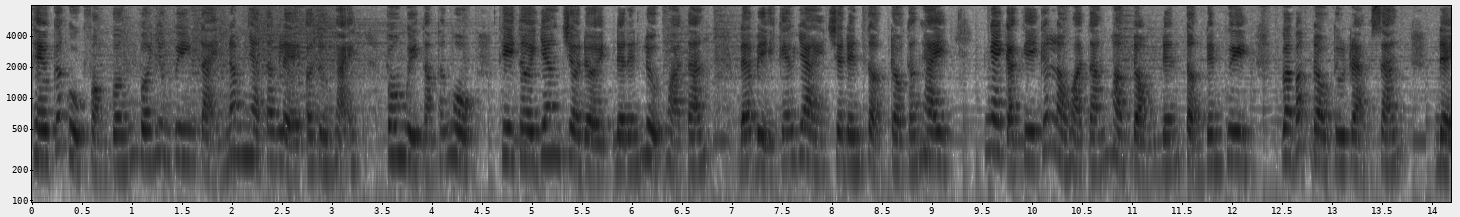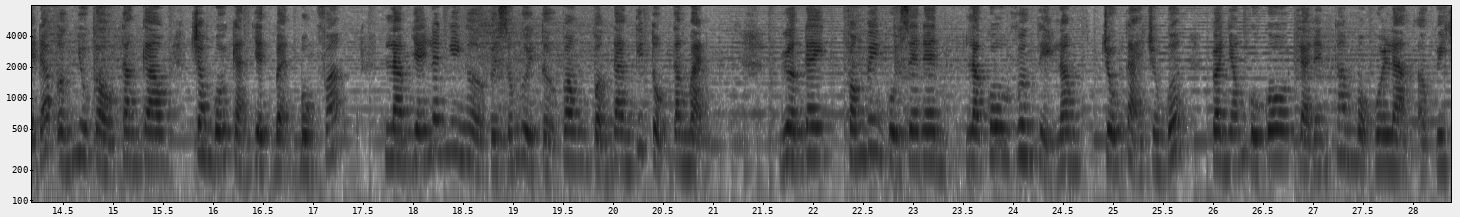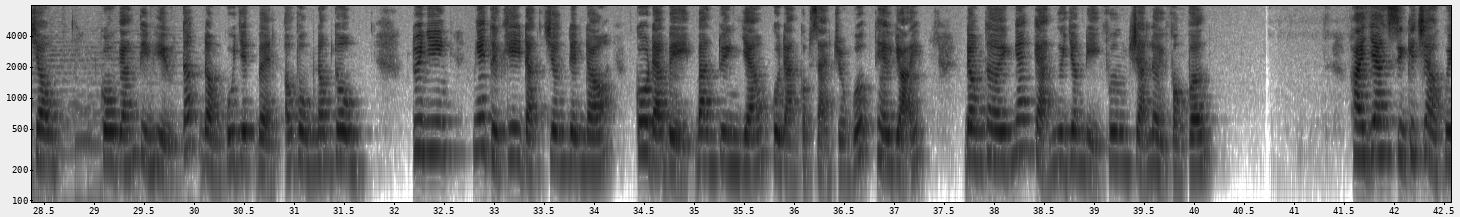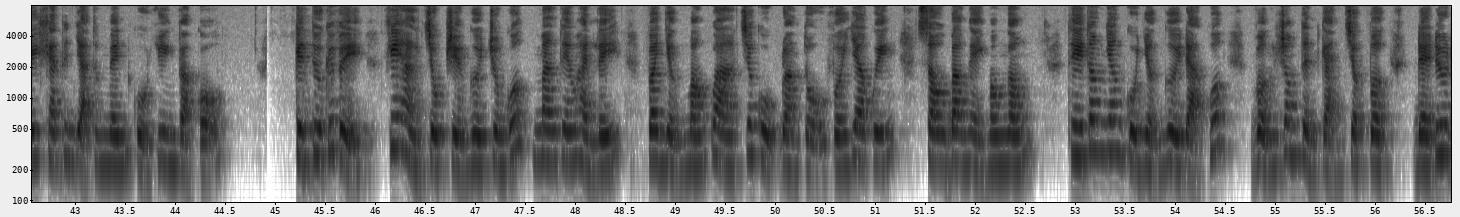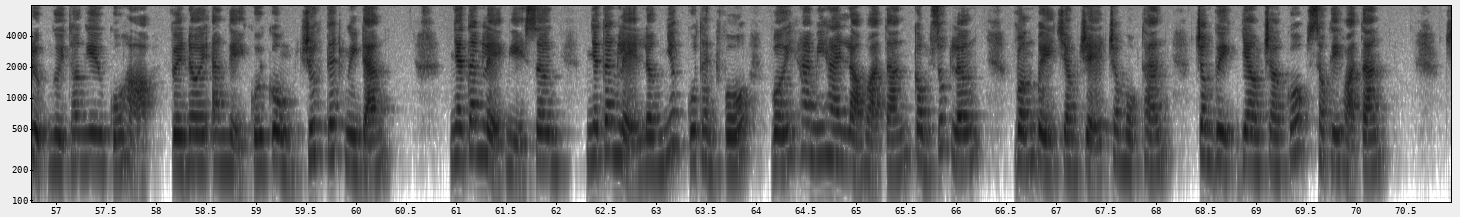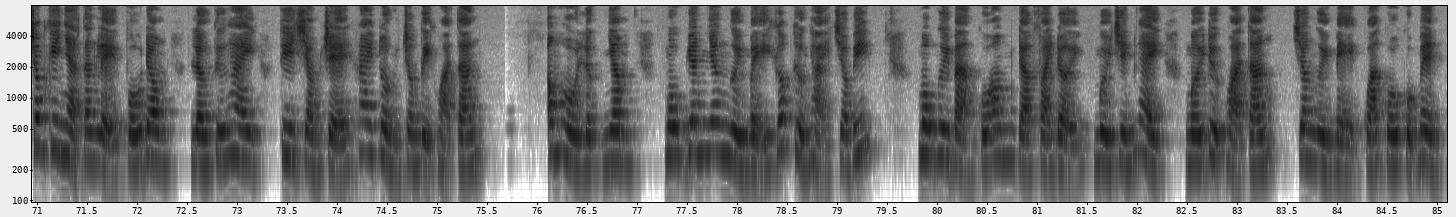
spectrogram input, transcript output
Theo các cuộc phỏng vấn với nhân viên tại 5 nhà tang lễ ở Thượng Hải vào hôm 18 tháng 1, thì thời gian chờ đợi để đến lượt hỏa táng đã bị kéo dài cho đến tận đầu tháng 2, ngay cả khi các lò hỏa táng hoạt động đến tận đêm khuya và bắt đầu từ rạng sáng để đáp ứng nhu cầu tăng cao trong bối cảnh dịch bệnh bùng phát, làm dấy lên nghi ngờ về số người tử vong vẫn đang tiếp tục tăng mạnh. Gần đây, phóng viên của CNN là cô Vương Thị Lâm, trú tại Trung Quốc và nhóm của cô đã đến thăm một ngôi làng ở Quý Châu cố gắng tìm hiểu tác động của dịch bệnh ở vùng nông thôn. Tuy nhiên, ngay từ khi đặt chân đến đó, cô đã bị ban tuyên giáo của Đảng Cộng sản Trung Quốc theo dõi, đồng thời ngăn cản người dân địa phương trả lời phỏng vấn. Hoài Giang xin kính chào quý khán thính giả thân mến của Duyên và Cổ. Kính thưa quý vị, khi hàng chục triệu người Trung Quốc mang theo hành lý và những món quà cho cuộc đoàn tụ với gia quyến sau bao ngày mong ngóng, thì thân nhân của những người đã khuất vẫn trong tình cảnh chật vật để đưa được người thân yêu của họ về nơi an nghỉ cuối cùng trước Tết Nguyên đán. Nhà tăng lễ Nghĩa Sơn, nhà tăng lễ lớn nhất của thành phố với 22 lò hỏa táng công suất lớn, vẫn bị chậm trễ trong một tháng trong việc giao tro cốt sau khi hỏa táng. Trong khi nhà tăng lễ phố Đông lần thứ hai thì chậm trễ 2 tuần trong việc hỏa táng. Ông Hồ Lực Nhâm, một doanh nhân người Mỹ gốc Thượng Hải cho biết, một người bạn của ông đã phải đợi 19 ngày mới được hỏa táng cho người mẹ quá cố của mình.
